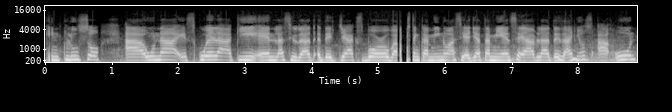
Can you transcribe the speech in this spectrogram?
incluso a una escuela aquí en la ciudad de Jacksboro. Vamos en camino hacia allá. También se habla de daños a un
